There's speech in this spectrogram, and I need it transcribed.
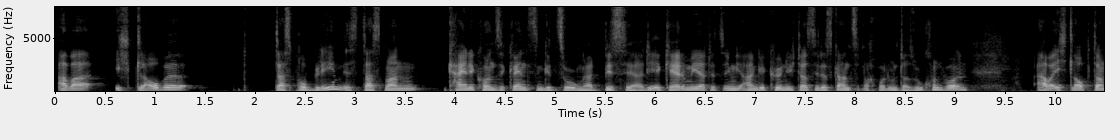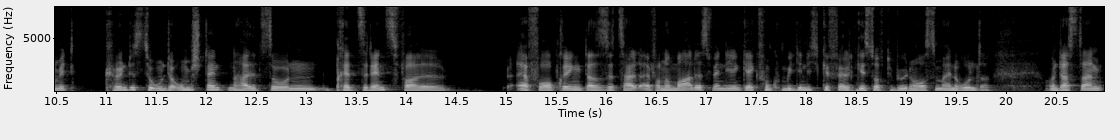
Aber ich glaube, das Problem ist, dass man keine Konsequenzen gezogen hat bisher. Die Academy hat jetzt irgendwie angekündigt, dass sie das Ganze nochmal untersuchen wollen. Aber ich glaube, damit könntest du unter Umständen halt so einen Präzedenzfall hervorbringen, dass es jetzt halt einfach normal ist, wenn dir ein Gag vom Comedian nicht gefällt, gehst du auf die Bühne, haust ihm eine runter. Und dass dann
